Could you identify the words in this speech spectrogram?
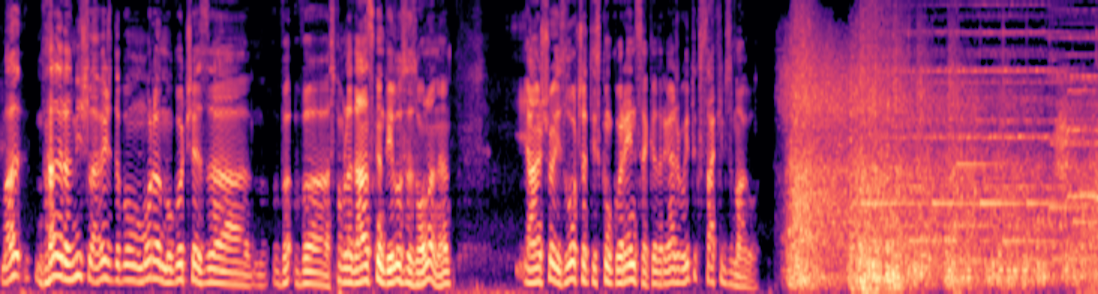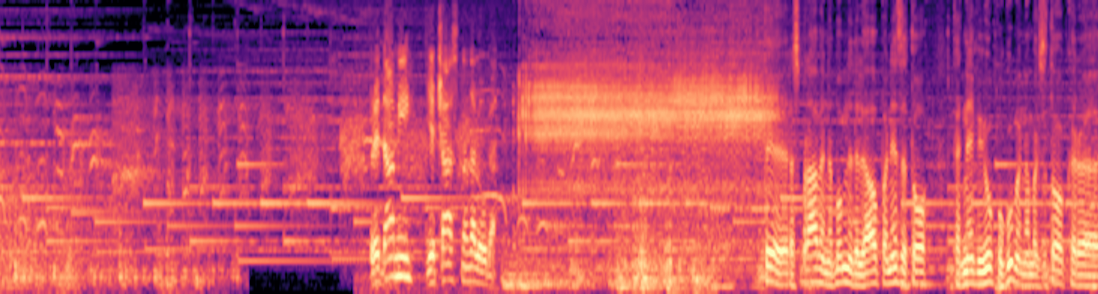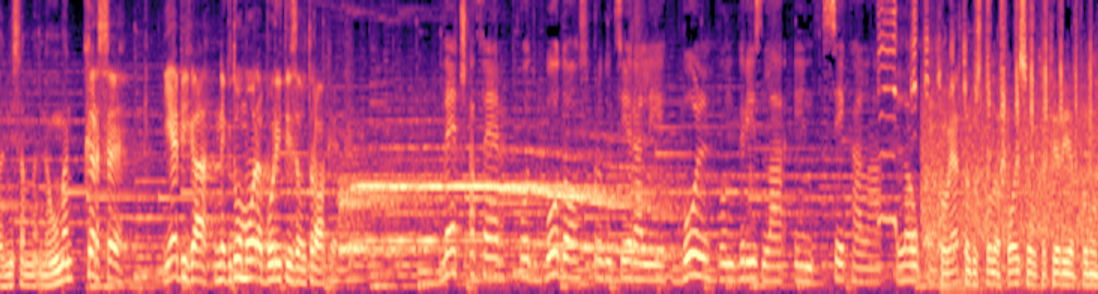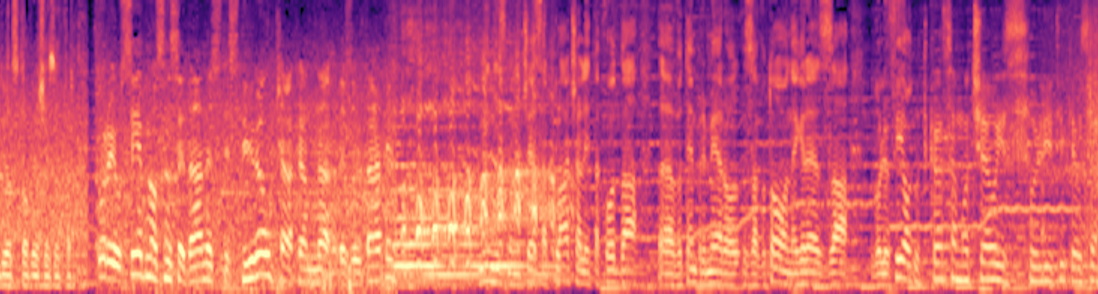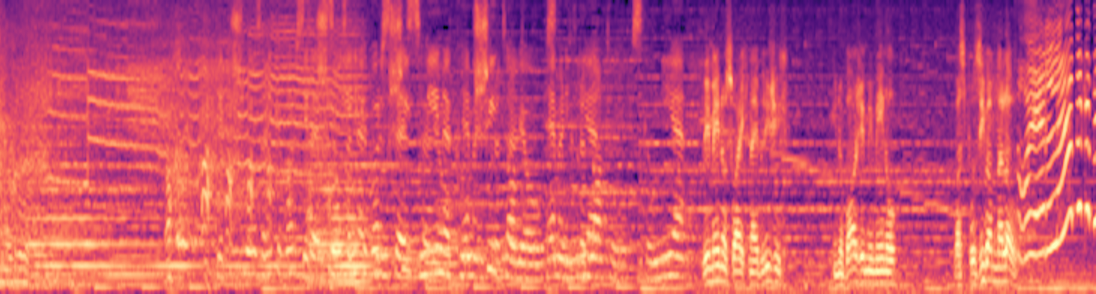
Malo mal razmišlja, veš, da bomo morali mogoče za, v, v spomladanskem delu sezone ne, Janšo izločiti iz konkurence, ker drugače bo itek vsakič zmagal. Pred nami je častna naloga. Te razprave ne bom nadaljeval, pa ne zato, ker ne bi bil poguben, ampak zato, ker eh, nisem neumen. ker se jebi ga nekdo mora boriti za otroke. Več afer, kot bodo sproducirali, bolj bom grizla in sekala lovke. Kuverta gospoda Hojsa, v kateri je ponudil odstop, je že zaprta. Torej, osebno sem se danes testiral, čakam na rezultate. Mi nismo ničesar plačali, tako da eh, v tem primeru zagotovo ne gre za goljofijo. Odkar sem odšel iz politike, vse narobe. Je prišlo za neke vrste, za neke vrste zmene kršiteljev temeljnih vrednot Evropske unije. V imenu svojih najbližjih in v božjem imenu vas pozivam na lov. To je LDGD,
